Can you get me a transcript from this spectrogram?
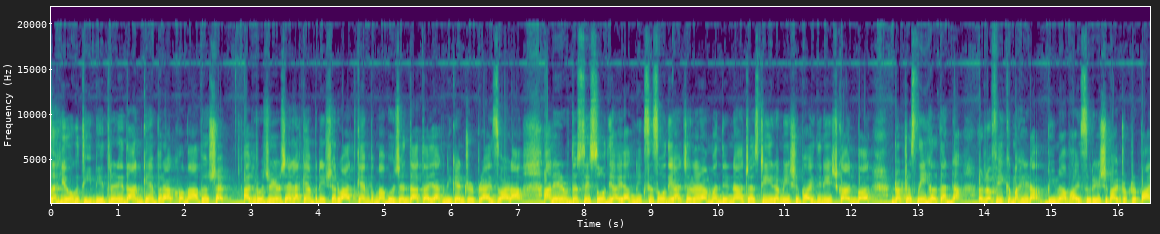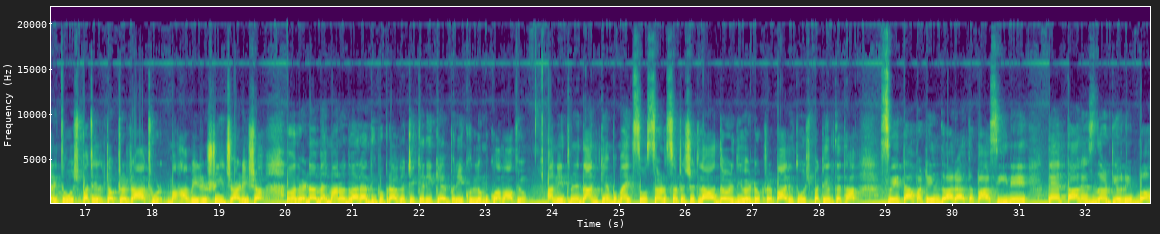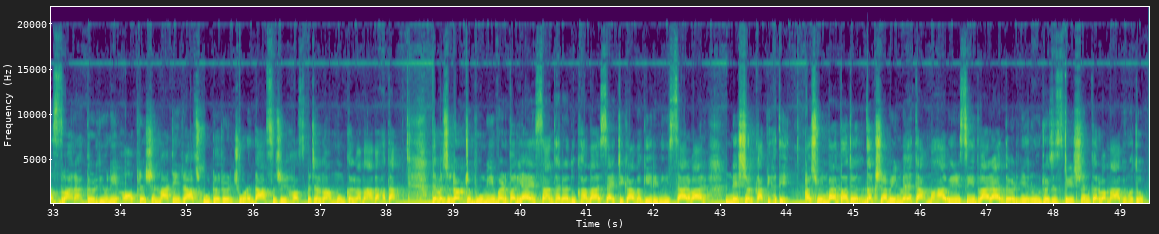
સહયોગથી નેત્ર નિદાન કેમ્પ રાખવામાં આવ્યો છે. આજરોજ યોજાયેલા કેમ્પની શરૂઆત કેમ્પમાં ભોજનદાતા યાજ્ઞિક એન્ટરપ્રાઇઝ વાળા અનિરુદ્ધ સિસોદિયા, યાજ્ઞિક સિસોદિયા, જલારામ મંદિરના trustee Rameshbhai Dinesh Kanbar, doctor Snehal Tanna, Rafiq Maheda, Bhimabhai Sureshbhai, doctor Paritosh Patel, doctor Rathod Mahavirsinh Jadeja વગરના મહેમાનો દ્વારા દીપ પ્રાગટ્ય કરી કેમ્પને ખુલ્લો મૂકવામાં આવ્યો. આ નેત્રનિદાન કેમ્પમાં એકસો સડસઠ જેટલા દર્દીઓએ ડોક્ટર પારિતોષ પટેલ તથા શ્વેતા પટેલ દ્વારા તપાસીને તેતાલીસ દર્દીઓને બસ દ્વારા દર્દીઓને ઓપરેશન માટે રાજકોટ રણછોડ દાસજી હોસ્પિટલમાં મોકલવામાં આવ્યા હતા. તેમજ ડોક્ટર ભૂમિ વણપરિયાએ સાંધાના દુખાવા, સાયટિકા વગેરેની સારવાર નિઃશુલ્ક આપી હતી. અશ્વિનભાઈ પટેલ, દક્ષાબેન મહેતા મહાવીરસિંહ દ્વારા દર્દીઓનું રજીસ્ટ્રેશન કરવામાં આવ્યું હતું.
